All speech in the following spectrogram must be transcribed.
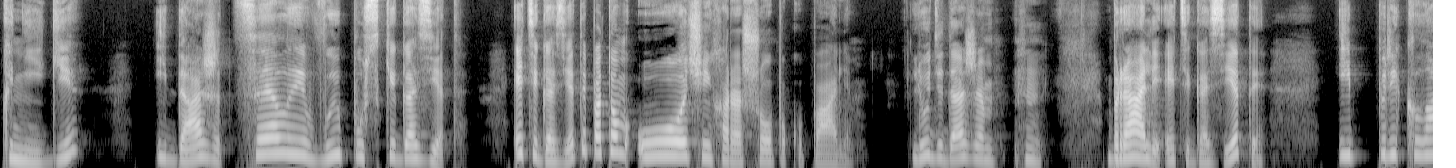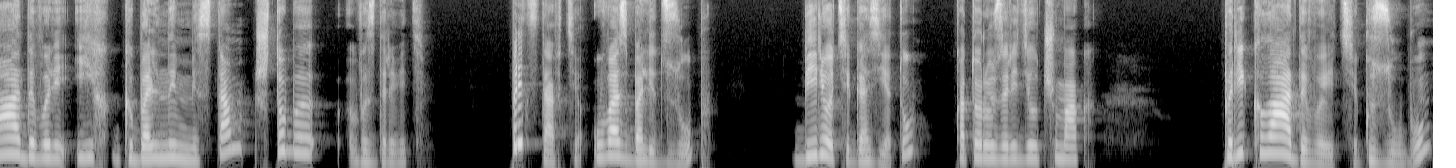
книги и даже целые выпуски газет. Эти газеты потом очень хорошо покупали. Люди даже хм, брали эти газеты и прикладывали их к больным местам, чтобы выздороветь. Представьте, у вас болит зуб, берете газету, которую зарядил чумак, прикладываете к зубу,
